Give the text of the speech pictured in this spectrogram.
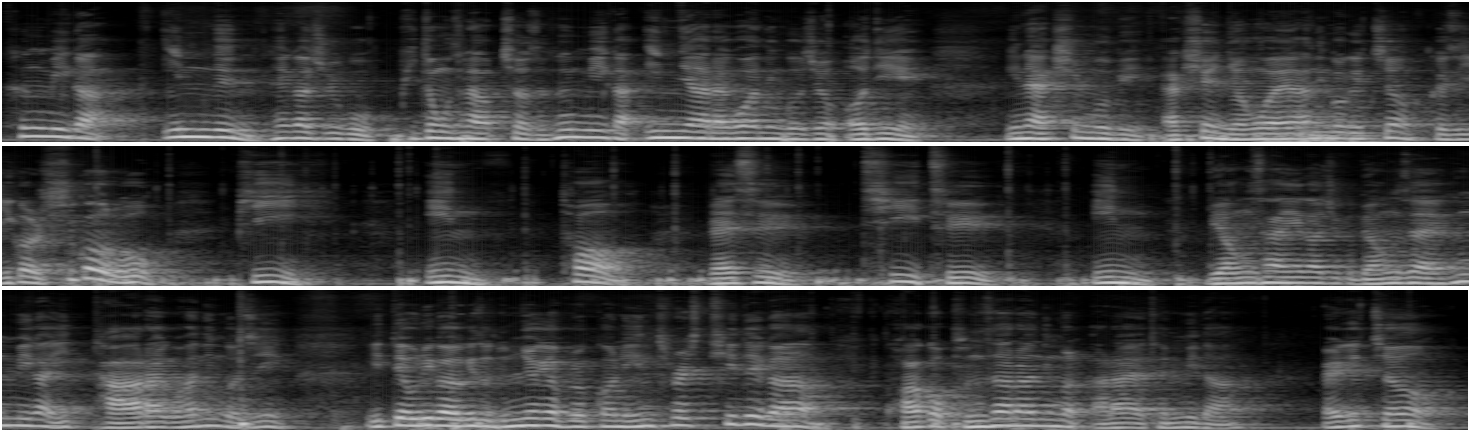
흥미가 있는 해가지고 비동사를 합쳐서 흥미가 있냐라고 하는 거죠 어디에 in action movie 액션 영화에 하는 거겠죠 그래서 이걸 수거로 be in in 명사 해가지고 명사에 흥미가 있다라고 하는 거지 이때 우리가 여기서 눈여겨볼 거는 interested가 과거 분사라는 걸 알아야 됩니다 알겠죠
